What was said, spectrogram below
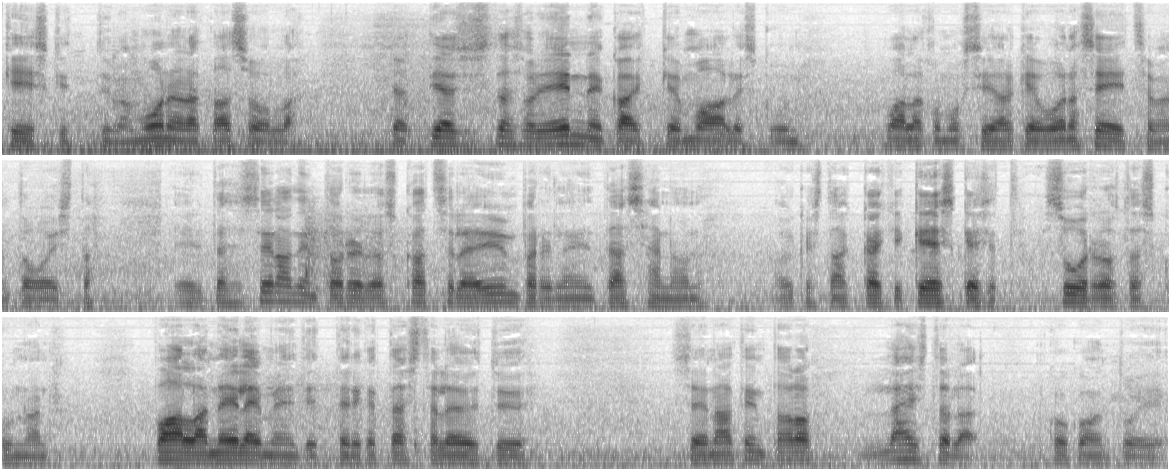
keskittymä monella tasolla. Ja tietysti se oli ennen kaikkea maaliskuun vallankumouksen jälkeen vuonna 17. Eli tässä Senaatin torilla, jos katselee ympärille, niin tässä on oikeastaan kaikki keskeiset suurruhtaskunnan vallan elementit. Eli tästä löytyy Senaatin talo, lähistöllä kokoontui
